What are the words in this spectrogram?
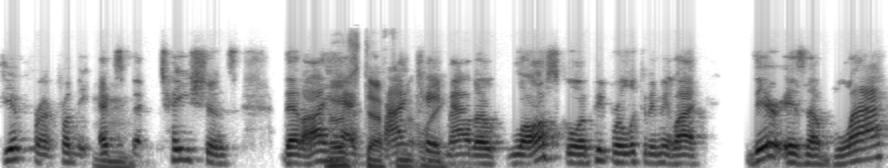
different from the Mm. expectations that I Most had when I came out of law school. And people are looking at me like, there is a black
